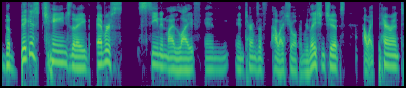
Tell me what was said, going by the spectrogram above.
the biggest change that I've ever seen in my life in in terms of how I show up in relationships, how I parent,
